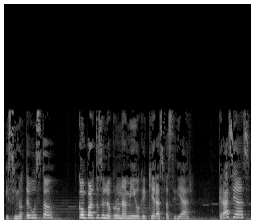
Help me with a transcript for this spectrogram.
Y si no te gustó, compártoselo con un amigo que quieras fastidiar. Gracias.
